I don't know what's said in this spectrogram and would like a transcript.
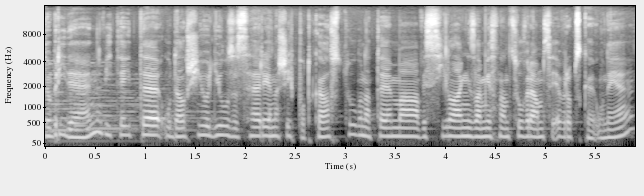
Dobrý den, vítejte u dalšího dílu ze série našich podcastů na téma vysílání zaměstnanců v rámci Evropské unie.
